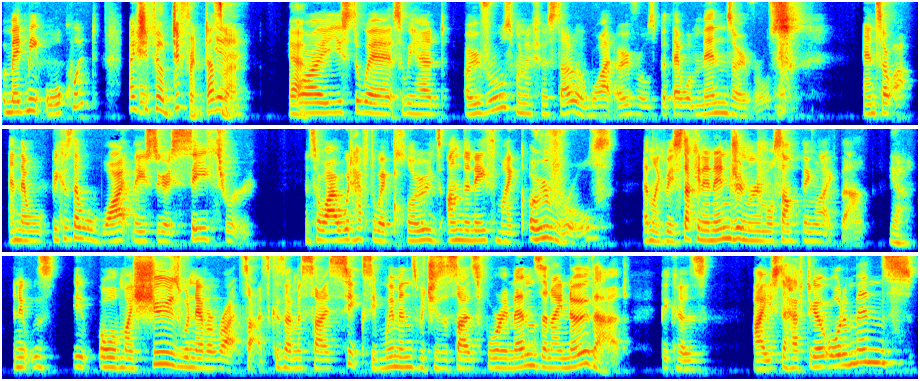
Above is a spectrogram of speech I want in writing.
made me awkward. makes you feel different, doesn't Yeah. it? Yeah. Or I used to wear, so we had overalls when I first started, white overalls, but they were men's overalls. And so, I, and they were, because they were white, they used to go see through. And so I would have to wear clothes underneath my overalls and like be stuck in an engine room or something like that. Yeah. And it was, it, or my shoes were never right size because I'm a size six in women's, which is a size four in men's. And I know that because I used to have to go order men's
